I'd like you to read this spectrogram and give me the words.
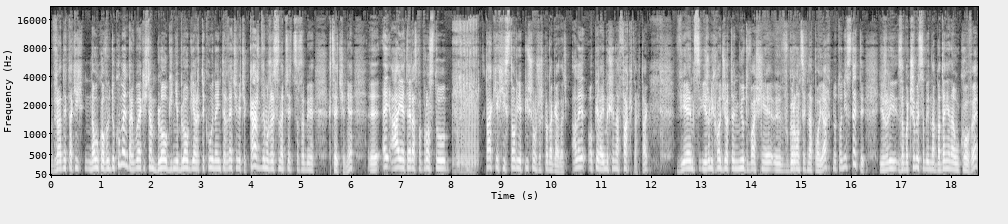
W żadnych takich naukowych dokumentach, bo jakieś tam blogi, nie blogi, artykuły na internecie, wiecie, każdy może sobie napisać, co sobie chcecie, nie? Y, AI teraz po prostu pff, takie historie piszą, że szkoda gadać, ale opierajmy się na faktach, tak? Więc jeżeli chodzi o ten miód właśnie y, w gorących napojach, no to niestety, jeżeli zobaczymy sobie na badania naukowe,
